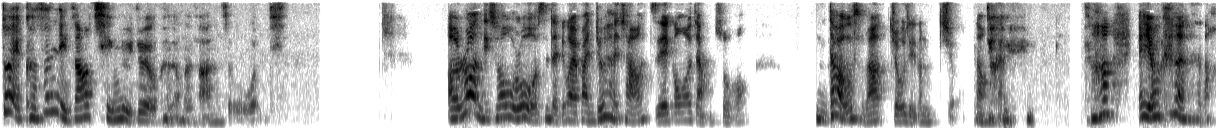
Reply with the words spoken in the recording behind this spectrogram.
对，可是你知道情侣就有可能会发生这个问题。哦，如果你说如果我是你的另外一半，你就很想要直接跟我讲说，你到底为什么要纠结那么久那种感觉？然后，哎，有可能啊，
